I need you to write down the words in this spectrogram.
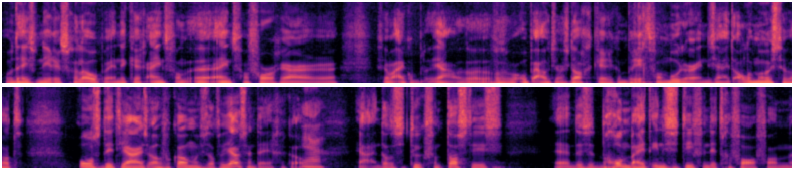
op deze manier is gelopen. En ik kreeg eind van, eh, eind van vorig jaar, eh, zeg maar eigenlijk op, ja, op Oudjaarsdag, kreeg ik een bericht van moeder. En die zei het allermooiste wat ons dit jaar is overkomen, is dat we jou zijn tegengekomen. Ja. Ja, en dat is natuurlijk fantastisch. Hè, dus het begon bij het initiatief in dit geval van,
